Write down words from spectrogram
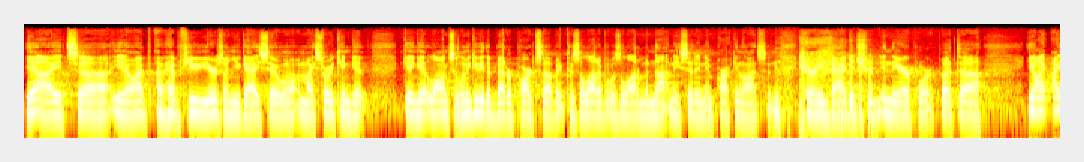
Yeah, it's uh, you know I've I have a few years on you guys, so my story can get can get long. So let me give you the better parts of it because a lot of it was a lot of monotony sitting in parking lots and carrying baggage in the airport. But uh, you know, I, I,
